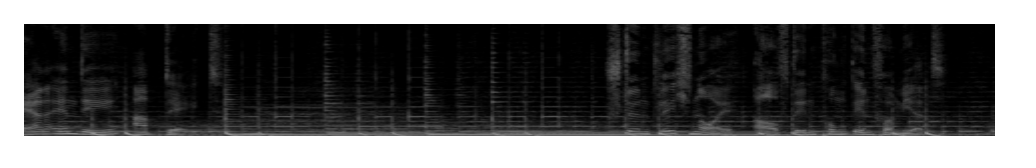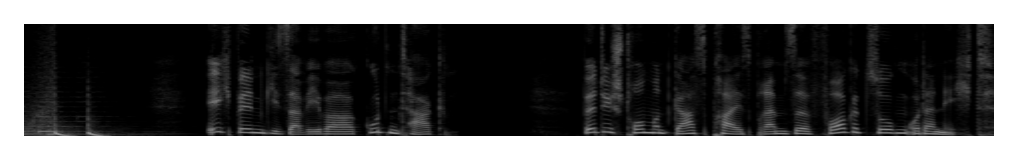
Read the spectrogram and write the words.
RND Update. Stündlich neu. Auf den Punkt informiert. Ich bin Gisa Weber. Guten Tag. Wird die Strom- und Gaspreisbremse vorgezogen oder nicht?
